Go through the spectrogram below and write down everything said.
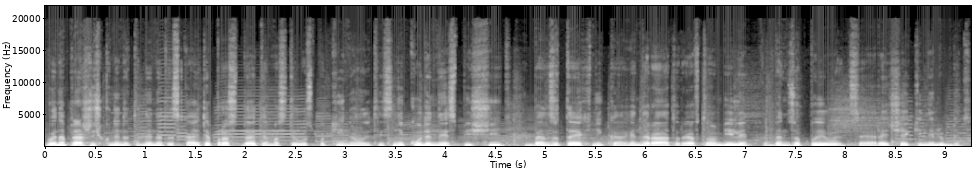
Ви на пляшечку не, нат- натискаєте, просто дайте мастилу спокійно литись. Нікуди не спішіть. Бензотехніка, генератори, автомобілі, бензопили це речі, які не люблять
